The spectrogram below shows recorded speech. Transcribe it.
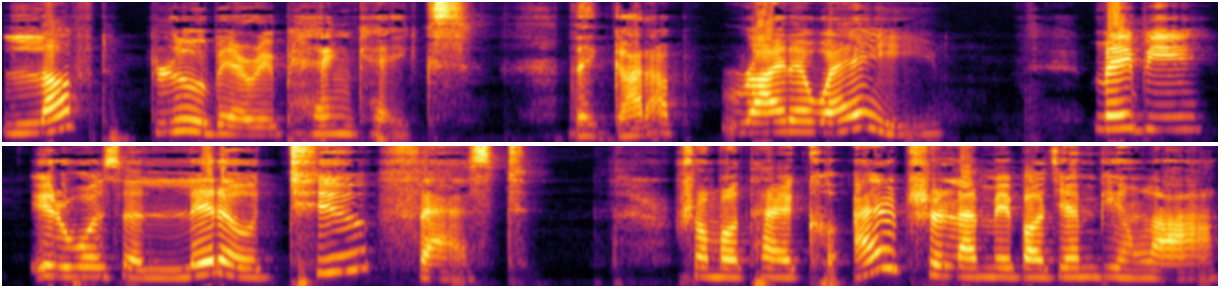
loved blueberry pancakes. They got up right away. Maybe it was a little too fast. 双胞胎可爱吃蓝莓包煎饼啦，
